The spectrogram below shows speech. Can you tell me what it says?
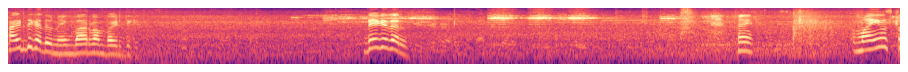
हाइट दिखा दो ना एक बार वहाँ हाइट दिखे। देख इधर। है। मैं उसको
